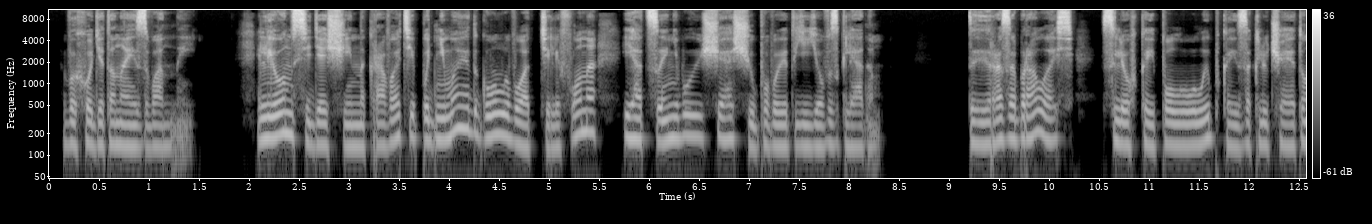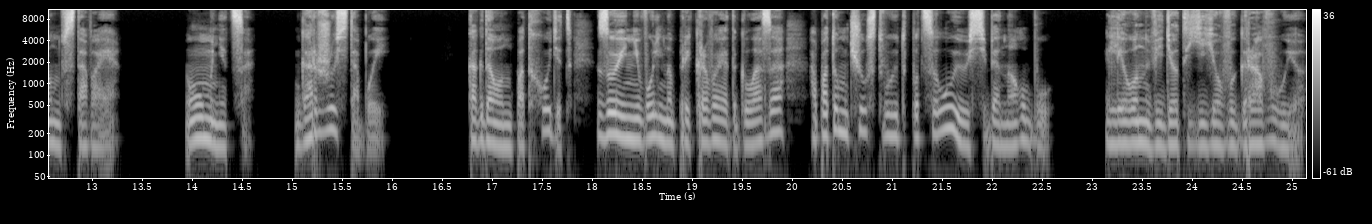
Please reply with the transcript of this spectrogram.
— выходит она из ванной. Леон, сидящий на кровати, поднимает голову от телефона и оценивающе ощупывает ее взглядом. «Ты разобралась», — с легкой полуулыбкой заключает он, вставая. «Умница. Горжусь тобой». Когда он подходит, Зои невольно прикрывает глаза, а потом чувствует поцелуй у себя на лбу. Леон ведет ее в игровую.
